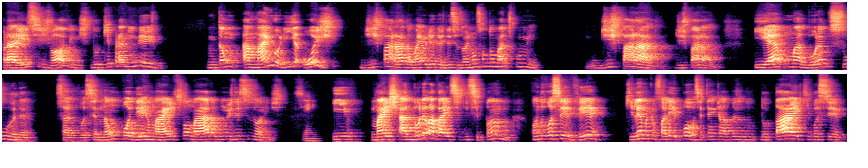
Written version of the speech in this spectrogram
para esses jovens do que para mim mesmo. Então, a maioria, hoje, disparado, a maioria das decisões não são tomadas por mim. Disparado, disparado. E é uma dor absurda, sabe? Você não poder mais tomar algumas decisões. Sim. E mas a dor ela vai se dissipando quando você vê que lembra que eu falei, pô, você tem aquela coisa do, do pai que você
